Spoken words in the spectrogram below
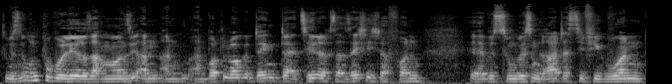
so ein bisschen unpopuläre Sachen. Wenn man sie an, an, an Bottle Rocket denkt, da erzählt er tatsächlich davon, äh, bis zu einem gewissen Grad, dass die Figuren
